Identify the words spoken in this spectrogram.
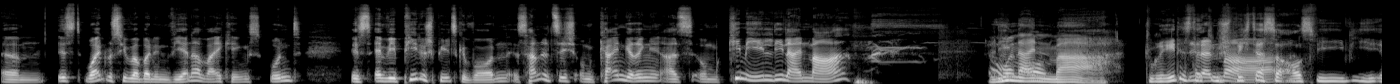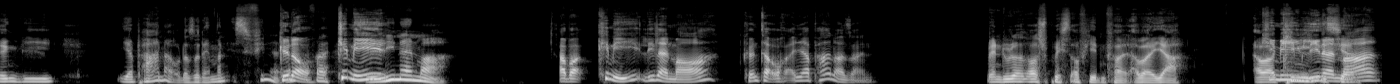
ähm, ist Wide Receiver bei den Vienna Vikings und ist MVP des Spiels geworden. Es handelt sich um keinen geringen als um Kimi Linein-Ma. Oh, Linein oh. Ma. Du redest, da, du Ma. sprichst das so aus wie, wie irgendwie Japaner oder so. Der Mann ist Finne. Genau. Kimi, Linein Ma. aber Kimi Linein-Ma könnte auch ein Japaner sein. Wenn du das aussprichst, auf jeden Fall. Aber ja. Aber Kimi, Kimi, ist ja Linein-Ma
